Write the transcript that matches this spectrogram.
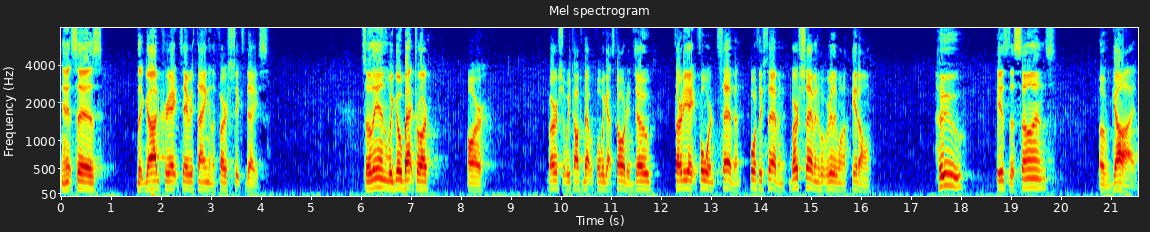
and it says, that God creates everything in the first six days. So then we go back to our our verse that we talked about before we got started, Job 38, 4 and 7, 4 through 7. Verse 7 is what we really want to hit on. Who is the sons of God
